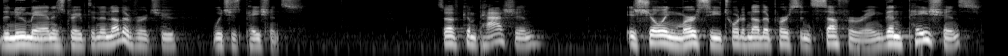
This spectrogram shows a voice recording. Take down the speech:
the new man is draped in another virtue, which is patience. So if compassion is showing mercy toward another person's suffering, then patience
